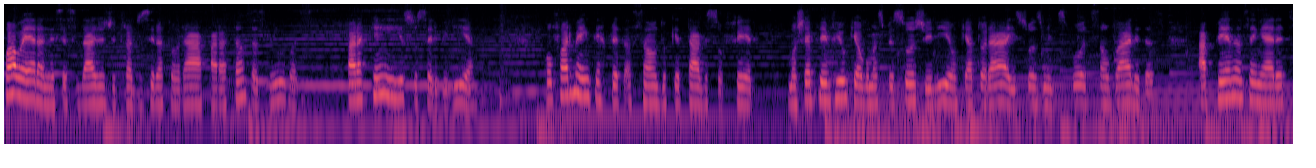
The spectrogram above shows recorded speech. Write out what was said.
qual era a necessidade de traduzir a Torá para tantas línguas? Para quem isso serviria? Conforme a interpretação do Ketav Sofer, Moshe previu que algumas pessoas diriam que a Torá e suas mitzvot são válidas apenas em Eretz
